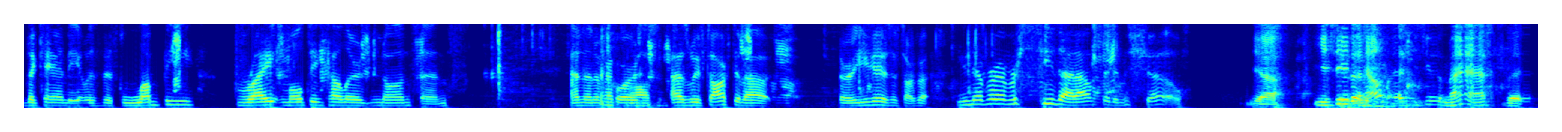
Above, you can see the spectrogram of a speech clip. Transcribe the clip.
the candy. It was this lumpy, bright, multicolored nonsense. And then, of That's course, awesome. as we've talked about, or you guys have talked about, you never ever see that outfit in the show. yeah, you see the helmet, you see the mask, but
